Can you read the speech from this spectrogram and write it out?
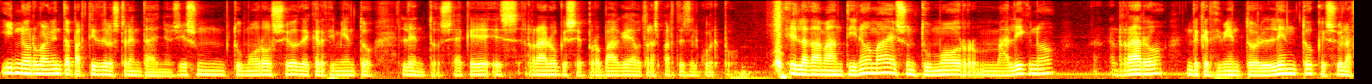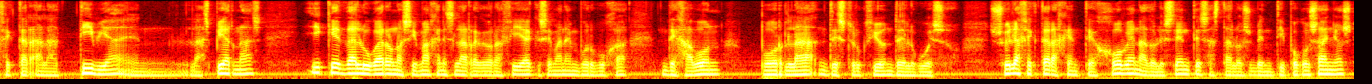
y normalmente a partir de los 30 años y es un tumor óseo de crecimiento lento, o sea que es raro que se propague a otras partes del cuerpo. El adamantinoma es un tumor maligno raro de crecimiento lento que suele afectar a la tibia en las piernas y que da lugar a unas imágenes en la radiografía que se van en burbuja de jabón por la destrucción del hueso. Suele afectar a gente joven, adolescentes, hasta los veintipocos años,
